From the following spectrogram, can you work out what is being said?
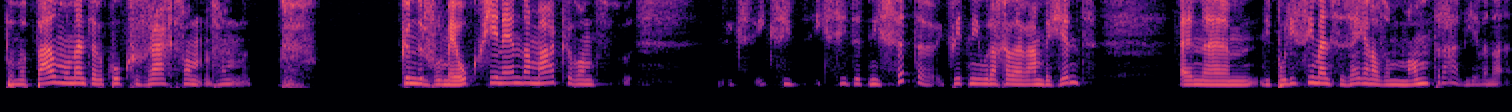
op een bepaald moment heb ik ook gevraagd van, van kun er voor mij ook geen einde aan maken? Want ik, ik, zie, ik zie dit niet zitten. Ik weet niet hoe dat je daaraan begint. En um, die politiemensen zeggen als een mantra, die hebben dat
